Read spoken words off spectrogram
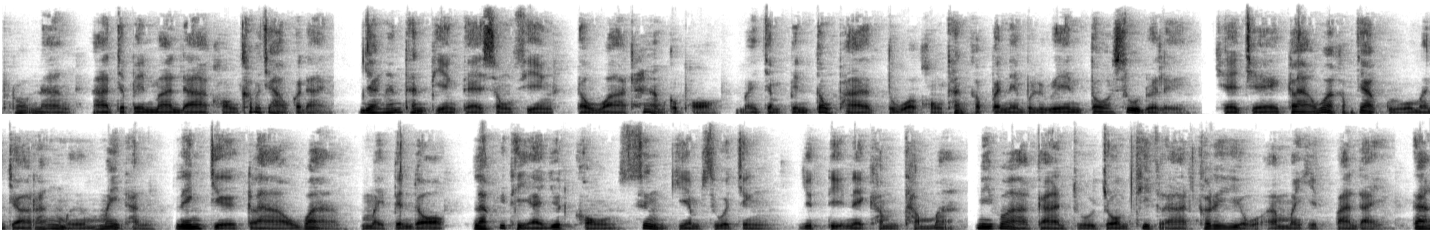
เพราะนางอาจจะเป็นมารดาของข้าพเจ้าก็ได้ อย่างนั้นท่านเพียงแต่ส่งเสียงตวาดห้ามก็พอ ไม่จำเป็นต้องพาตัวของท่านเข้าไปในบริเวณต่อสู้ด้วยเลย แชแชกล่าวว่าข้าพเจ้ากลัวมันจะรั้งมือไม่ทัน เล้งเจือกล่าวว่าไม่เป็นดอก หลักวิทยายุทธของซึ่งเกียมสัวจึง ยุติในคำธรรมะมีว่าการจู่โจมที่กราดเกรียวอมหิตปานใดต่าง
